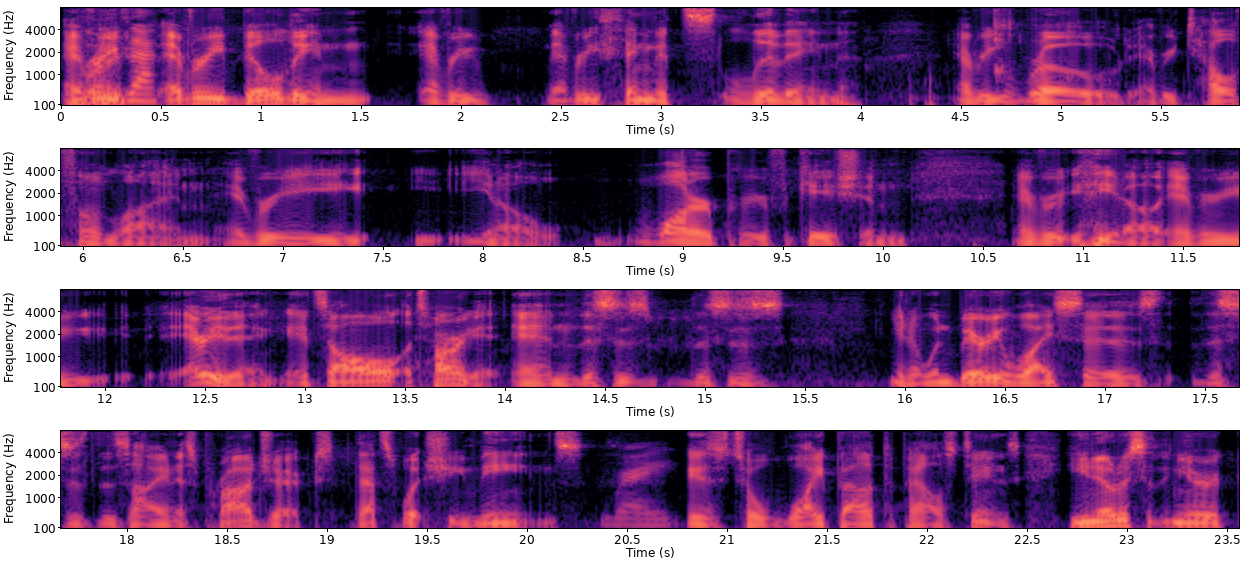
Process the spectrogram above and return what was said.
Every Right. Exactly. every building, every everything that's living, every road, every telephone line, every you know water purification, every you know every everything. It's all a target, and this is this is you know when Bari Weiss says this is the Zionist project, that's what she means Right. is to wipe out the Palestinians. You notice at the New York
